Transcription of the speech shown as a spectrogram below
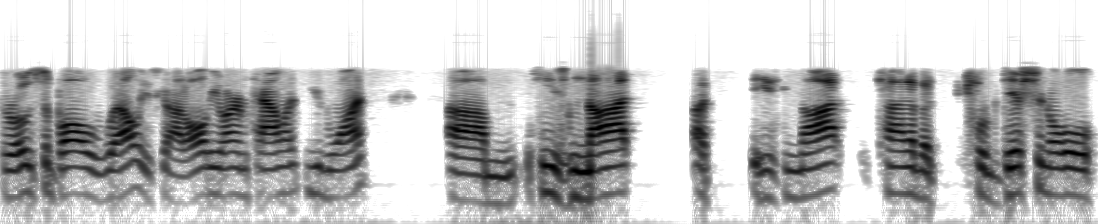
throws the ball well. He's got all the arm talent you'd want. Um, he's not a he's not kind of a traditional,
